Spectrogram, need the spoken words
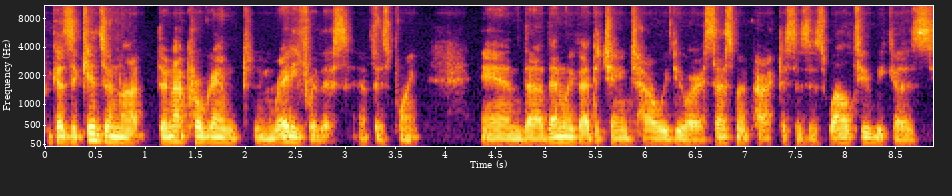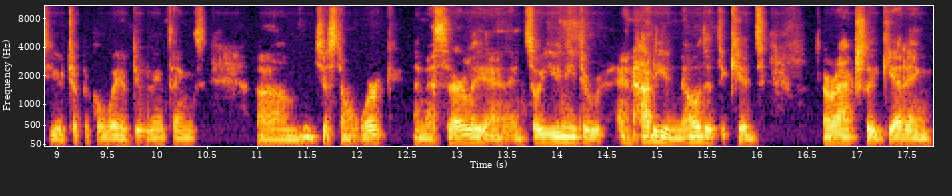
because the kids are not they're not programmed and ready for this at this point and uh, then we've had to change how we do our assessment practices as well too because your typical way of doing things um, just don't work necessarily. And, and so you need to and how do you know that the kids are actually getting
